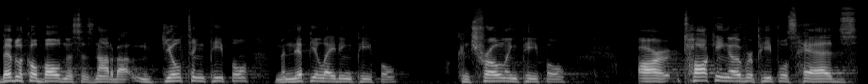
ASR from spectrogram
Biblical boldness is not about guilting people, manipulating people, controlling people, or talking over people's heads,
